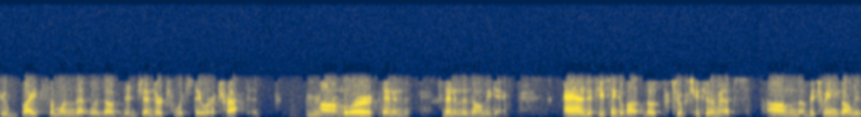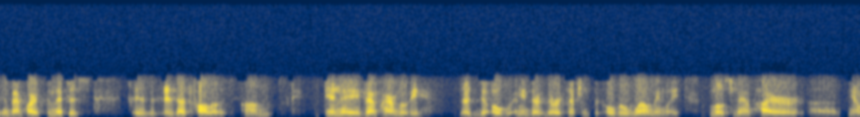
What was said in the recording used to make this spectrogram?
to bite someone that was of the gender to which they were attracted um, Sure. than in the, than in the zombie game. And if you think about those two particular myths um, between zombies and vampires, the myth is is is as follows: um, in a vampire movie, the, the over, I mean there there are exceptions, but overwhelmingly most vampire uh, you know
